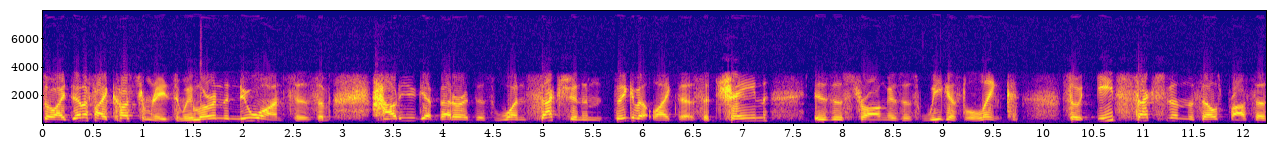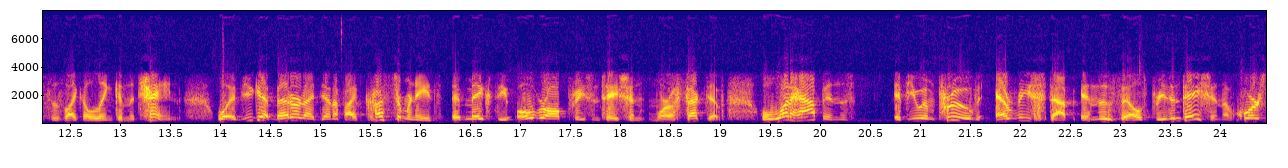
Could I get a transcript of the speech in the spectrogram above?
So identify customer needs, and we learn the nuances of how do you get better at this one section. And think of it like this: a chain is as strong as its weakest link. So each section in the sales process is like a link in the chain. Well, if you get better at identify customer needs, it makes the overall presentation more effective. Well, what happens if you improve every step in the sales presentation? Of course,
